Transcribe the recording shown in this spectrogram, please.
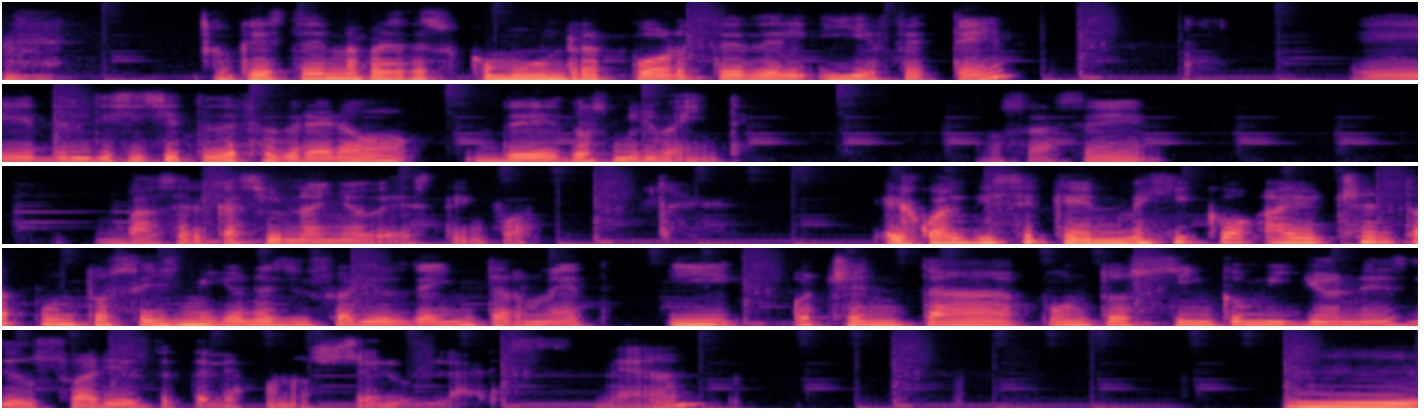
ok, este me parece que es como un reporte del IFT eh, del 17 de febrero de 2020. O sea, se va a ser casi un año de este informe el cual dice que en México hay 80.6 millones de usuarios de Internet y 80.5 millones de usuarios de teléfonos celulares. ¿Vean? Mm,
